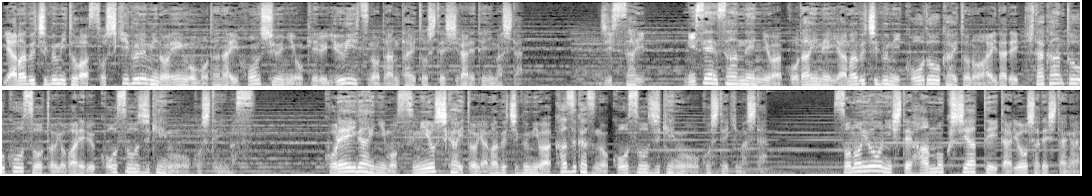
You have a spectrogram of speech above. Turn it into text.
山口組とは組織ぐるみの縁を持たない本州における唯一の団体として知られていました。実際、2003年には5代目山口組行動会との間で北関東構想と呼ばれる構想事件を起こしています。これ以外にも住吉会と山口組は数々の抗争事件を起こしてきました。そのようにして反目し合っていた両者でしたが、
